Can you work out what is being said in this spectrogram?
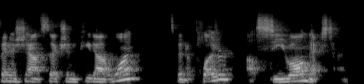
finish out section P.1 It's been a pleasure. I'll see you all next time.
